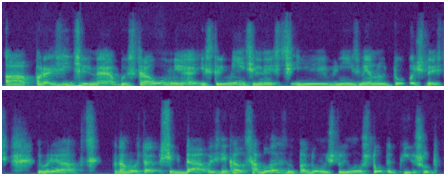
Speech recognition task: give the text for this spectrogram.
а поразительное быстроумие и стремительность и неизменную точность его реакции. Потому что всегда возникал соблазн подумать, что ему что-то пишут,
